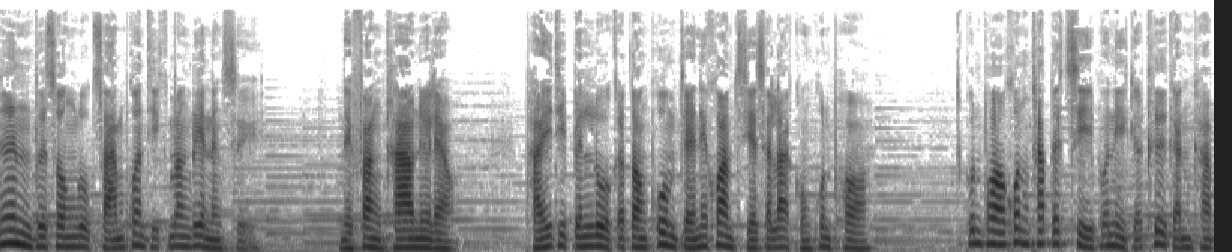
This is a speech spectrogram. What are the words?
เงินเพื่อส่งลูกสามคนที่กำลังเรียนหนังสือได้ฟังข่าวนี้แล้วไผที่เป็นลูกก็ต้องภูมิใจในความเสียสละของคุณพ่อคุณพ่อคนขับแท็กซี่พวกนี้ก็คือกันครับ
